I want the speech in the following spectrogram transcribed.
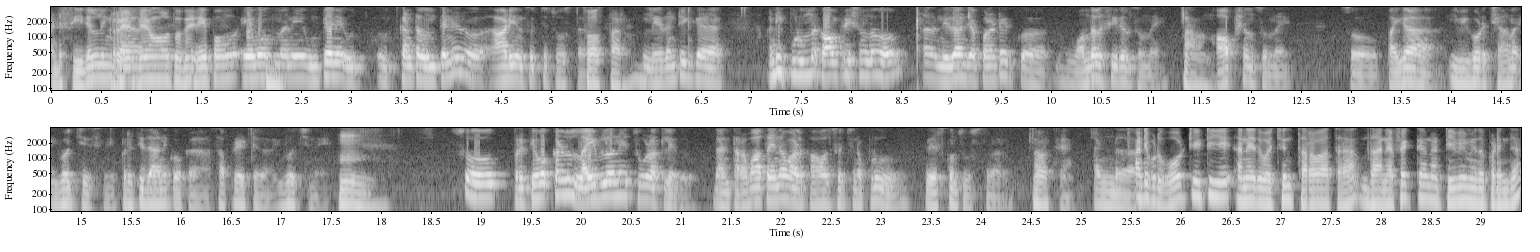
అంటే సీరియల్ రేపు ఏమవుతుంది? రేపు ఏమవుతుందని ఉంటేనే ఉత్- ఉత్కంఠ ఉంటేనే ఆడియన్స్ వచ్చి చూస్తారు. చూస్తారు. లేదంటే ఇంకా అంటే ఇప్పుడు ఉన్న కాంపిటీషన్లో నిజాన్ని చెప్పాలంటే వందల సీరియల్స్ ఉన్నాయి. ఆప్షన్స్ ఉన్నాయి. సో పైగా ఇవి కూడా చాలా ఇవి వచ్చేసినాయి. ప్రతి దానికి ఒక సపరేట్ ఇవి వచ్చినాయి. సో ప్రతి ఒక్కళ్ళు లైవ్లోనే చూడట్లేదు. దాని తర్వాత అయినా వాళ్ళు కావాల్సి వచ్చినప్పుడు వేసుకొని చూస్తున్నారు. ఓకే. అండ్ అంటే ఇప్పుడు ఓటీటీ అనేది వచ్చిన తర్వాత దాని ఎఫెక్ట్ ఏమైనా టీవీ మీద పడిందా?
